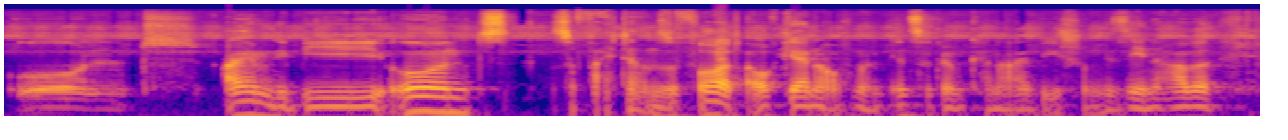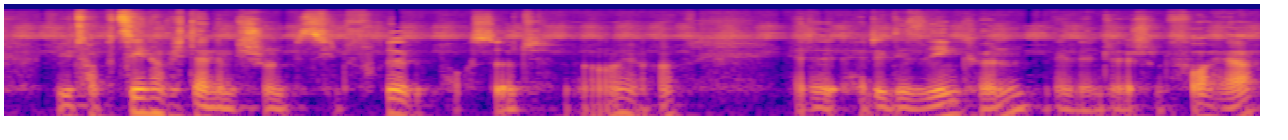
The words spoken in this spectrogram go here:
und IMDb und so weiter und so fort. Auch gerne auf meinem Instagram-Kanal, wie ich schon gesehen habe. Die Top 10 habe ich da nämlich schon ein bisschen früher gepostet. Ja, ja. hätte, hättet ihr sehen können, eventuell schon vorher.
